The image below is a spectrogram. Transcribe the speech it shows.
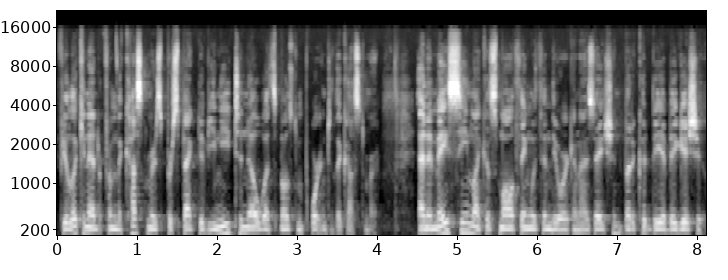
if you're looking at it from the customer's perspective, you need to know what's most important to the customer. And it may seem like a small thing within the organization, but it could be a big issue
